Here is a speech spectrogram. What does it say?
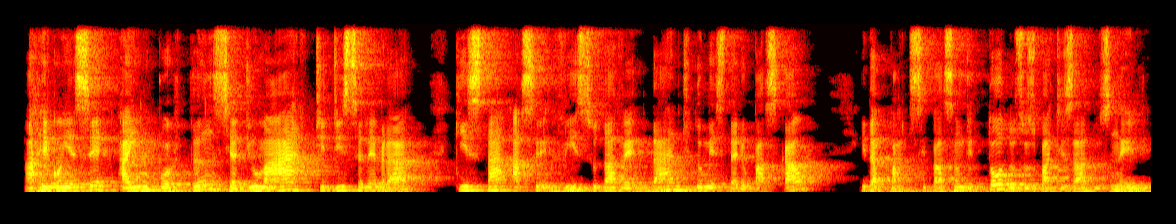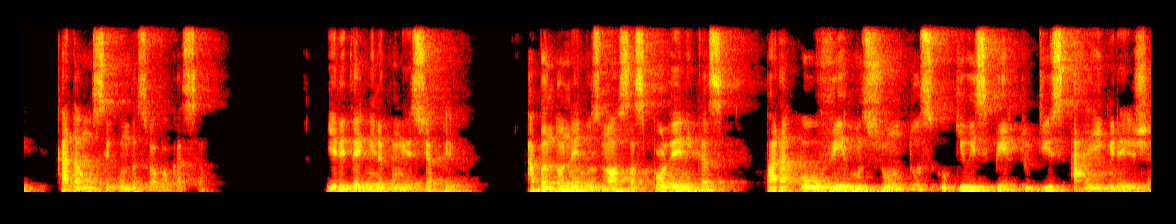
A reconhecer a importância de uma arte de celebrar que está a serviço da verdade do mistério pascal e da participação de todos os batizados nele, cada um segundo a sua vocação. E ele termina com este apelo: Abandonemos nossas polêmicas para ouvirmos juntos o que o Espírito diz à Igreja.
